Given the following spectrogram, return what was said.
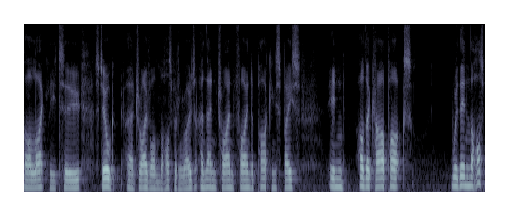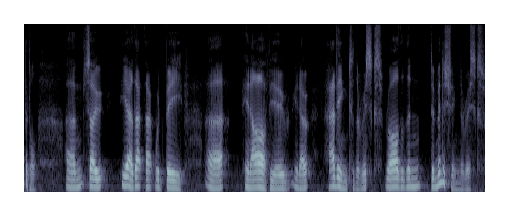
are likely to still uh, drive on the hospital road and then try and find a parking space in other car parks within the hospital. Um, so, yeah, that, that would be, uh, in our view, you know, adding to the risks rather than diminishing the risks.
